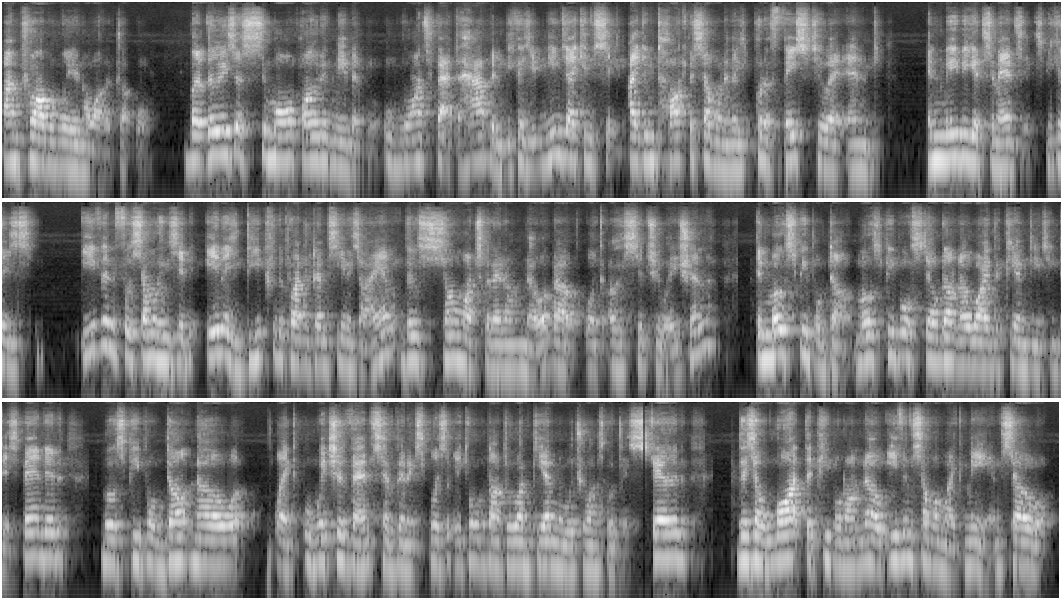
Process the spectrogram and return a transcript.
I'm probably in a lot of trouble. But there is a small part of me that wants that to happen because it means I can sit, I can talk to someone and they put a face to it and and maybe get some answers because even for someone who's in, in as deep to the project I'm seeing as I am, there's so much that I don't know about like our situation. And most people don't. Most people still don't know why the PMDT disbanded. Most people don't know like which events have been explicitly told not to run PM and which ones were just scared. There's a lot that people don't know, even someone like me. And so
